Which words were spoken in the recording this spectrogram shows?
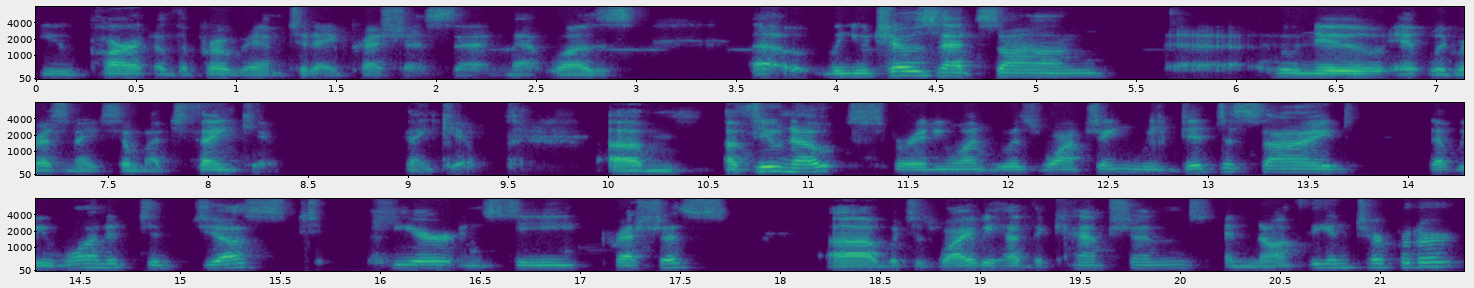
you part of the program today, Precious. And that was, uh, when you chose that song, uh, who knew it would resonate so much? Thank you. Thank you. Um, a few notes for anyone who is watching. We did decide that we wanted to just hear and see Precious uh, which is why we had the captions and not the interpreter.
